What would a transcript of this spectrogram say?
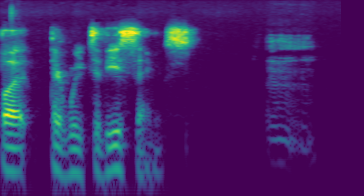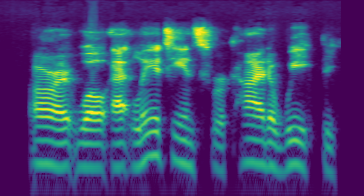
but they're weak to these things. Mm. All right, well, Atlanteans were kind of weak be-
